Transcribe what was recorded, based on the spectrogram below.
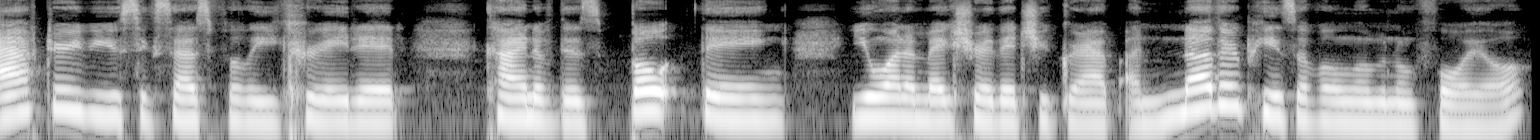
After you successfully created kind of this boat thing, you want to make sure that you grab another piece of aluminum foil,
